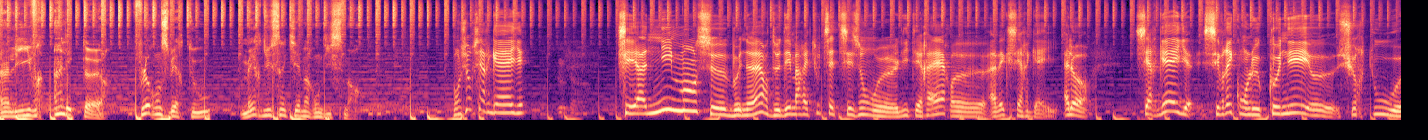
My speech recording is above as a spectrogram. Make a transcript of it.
Un livre, un lecteur. Florence Berthoud, maire du 5e arrondissement. Bonjour Sergueï. C'est un immense bonheur de démarrer toute cette saison euh, littéraire euh, avec Sergueï. Alors, Sergueï, c'est vrai qu'on le connaît euh, surtout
